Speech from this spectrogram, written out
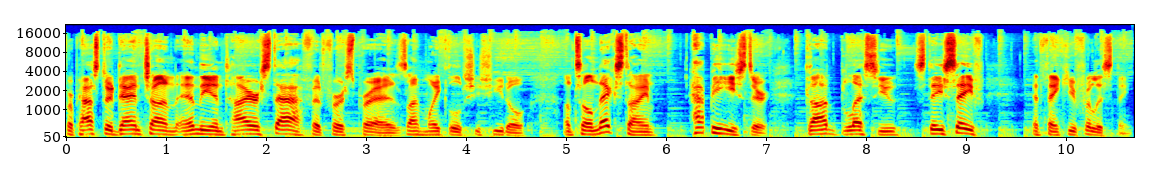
For Pastor Dan Chun and the entire staff at First Pres, I'm Michael Shishido. Until next time, happy Easter. God bless you. Stay safe and thank you for listening.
